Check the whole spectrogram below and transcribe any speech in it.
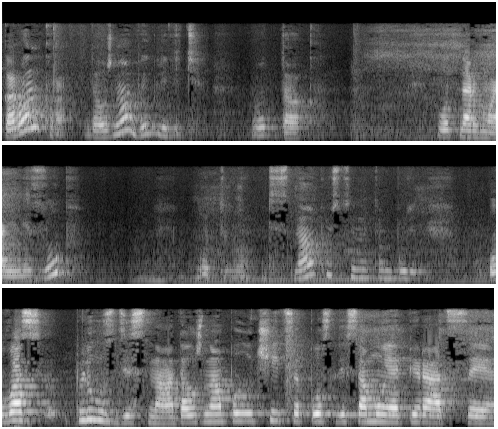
Коронка должна выглядеть вот так. Вот нормальный зуб. Вот его десна пусть она там будет у вас плюс десна должна получиться после самой операции.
